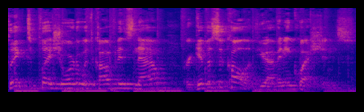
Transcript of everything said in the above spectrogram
Click to place your order with confidence now or give us a call if you have any questions.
